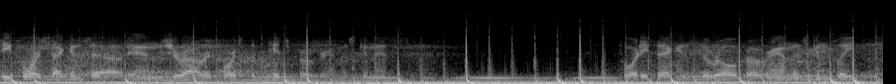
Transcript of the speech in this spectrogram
24 seconds out, and Shirah reports the pitch program is commenced. 40 seconds, the roll program is complete.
